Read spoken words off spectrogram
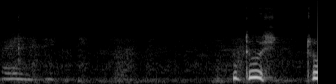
Prendi. দুষ্টু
